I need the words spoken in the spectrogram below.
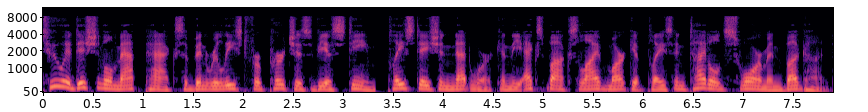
Two additional map packs have been released for purchase via Steam, PlayStation Network and the Xbox Live Marketplace entitled Swarm and Bughunt.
